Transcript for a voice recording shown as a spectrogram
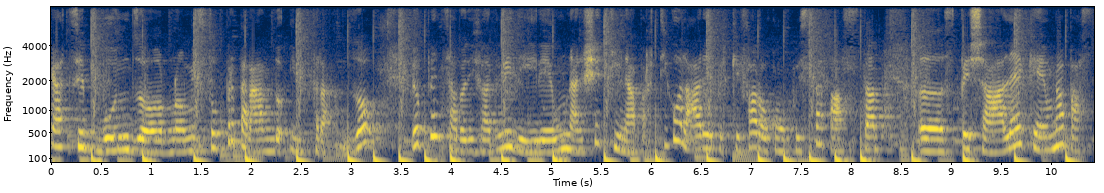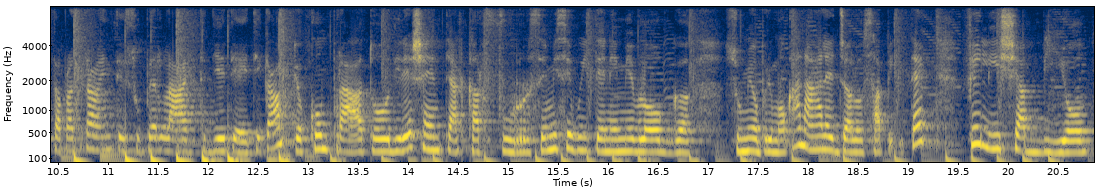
ragazze, buongiorno, mi sto preparando il pranzo e ho pensato di farvi vedere una ricettina particolare perché farò con questa pasta eh, speciale che è una pasta praticamente super light, dietetica che ho comprato di recente al Carrefour, se mi seguite nei miei vlog sul mio primo canale già lo sapete, Felicia Bio.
